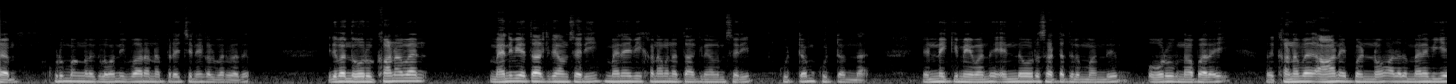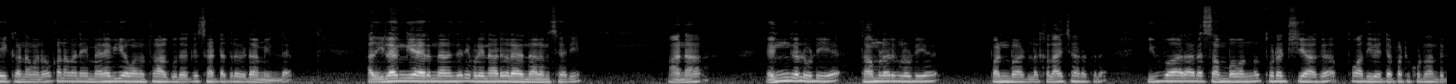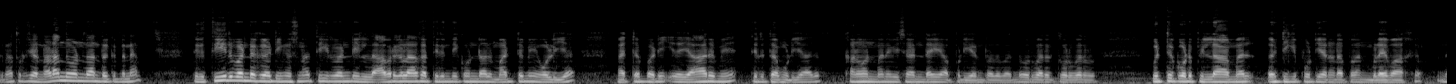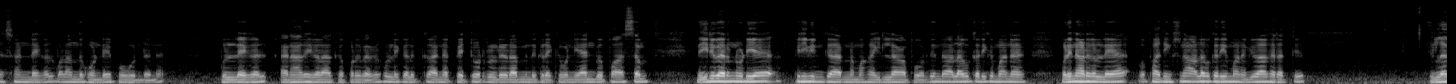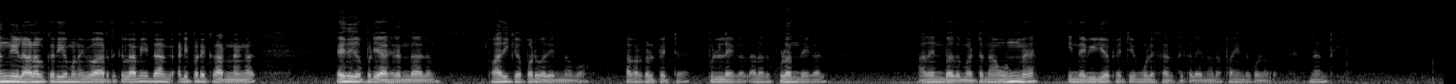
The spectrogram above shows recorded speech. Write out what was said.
குடும்பங்களுக்குள்ள வந்து இவ்வாறான பிரச்சனைகள் வருகிறது. இது வந்து ஒரு கணவன் மனைவியை தாக்கினாலும் சரி மனைவி கணவனை தாக்கினாலும் சரி குற்றம் குற்றம் தான் என்றைக்குமே வந்து எந்த ஒரு சட்டத்திலும் வந்து ஒரு நபரை அது கணவன் ஆணை பெண்ணோ அல்லது மனைவியை கணவனோ கணவனை மனைவியோ வந்து தாக்குவதற்கு சட்டத்தில் இடம் இல்லை அது இலங்கையாக இருந்தாலும் சரி வெளிநாடுகளாக இருந்தாலும் சரி. ஆனால் எங்களுடைய தமிழர்களுடைய பண்பாட்டில் கலாச்சாரத்தில் இவ்வாறான சம்பவங்கள் தொடர்ச்சியாக பதிவேற்றப்பட்டு கொண்டு தான் இருக்கின்றன தொடர்ச்சியாக நடந்து கொண்டு தான் இருக்கின்றன இதுக்கு தீர்வண்டு கேட்டிங்க சொன்னால் தீர்வண்டு இல்லை. அவர்களாக திருந்தி கொண்டால் மட்டுமே ஒழிய மற்றபடி இதை யாருமே திருத்த முடியாது. கணவன் மனைவி சண்டை அப்படின்றது வந்து ஒருவருக்கு ஒருவர் விட்டு கொடுப்பு இல்லாமல் எட்டிக்கு போட்டியாக நடப்பதன் விளைவாக இந்த சண்டைகள் வளர்ந்து கொண்டே போகின்றன. பிள்ளைகள் அனாதைகளாக்கப்படுகிறார்கள். பிள்ளைகளுக்கான பெற்றோர்களிடம் இருந்து கிடைக்க வேண்டிய அன்பு பாசம் இந்த இருவரனுடைய பிரிவின் காரணமாக இல்லாமல் போகிறது இந்த அளவுக்கு அதிகமான வெளிநாடுகளில் பார்த்தீங்கன்னு சொன்னால் அளவுக்கு அதிகமான விவாகரத்து இலங்கையில் அளவுக்கு அதிகமான விவாகரத்துக்கு எல்லாமே இதான் அடிப்படை காரணங்கள். எது எப்படியாக இருந்தாலும் பாதிக்கப்படுவது என்னவோ அவர்கள் பெற்ற பிள்ளைகள் அல்லது குழந்தைகள். அது என்பது மட்டும்தான் உண்மை. இந்த வீடியோ பற்றி உங்களுடைய கருத்துக்களை என்னோட பகிர்ந்து கொள்ளுங்கள். நன்றி.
